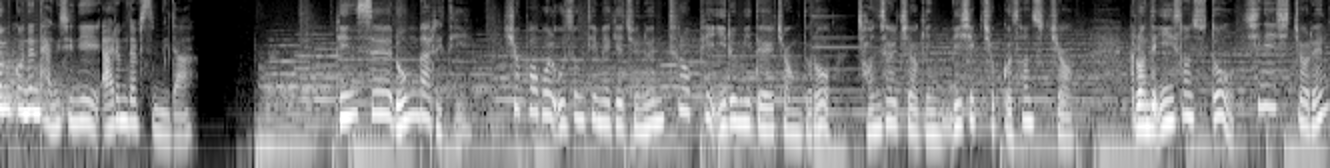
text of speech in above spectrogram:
꿈꾸는 당신이 아름답습니다. 빈스 롬바르디 슈퍼볼 우승팀에게 주는 트로피 이름이 될 정도로 전설적인 미식축구 선수죠. 그런데 이 선수도 신인 시절엔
